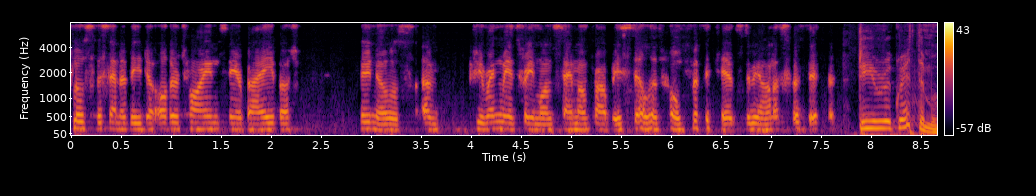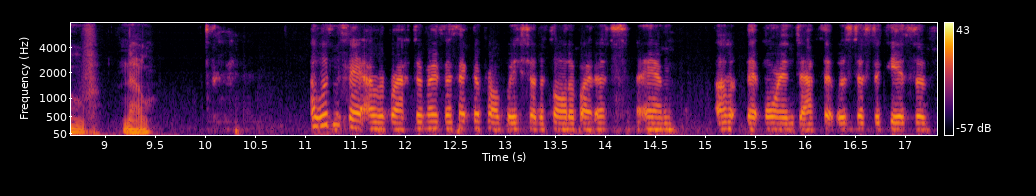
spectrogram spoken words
close vicinity to other towns nearby, but who knows? Um, if you ring me in three months' time, I'm probably still at home with the kids, to be honest with you. Do you regret the move now? I wouldn't say I regret the move. I think I probably should have thought about it um, a bit more in depth. It was just a case of,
